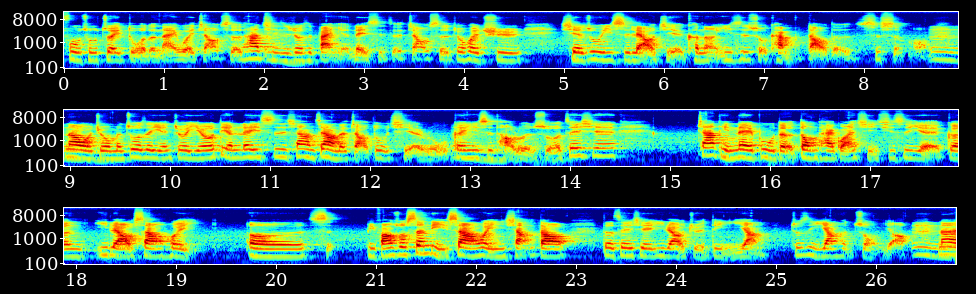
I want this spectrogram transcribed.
付出最多的那一位角色，他其实就是扮演类似的角色，嗯、就会去协助医师了解可能医师所看不到的是什么。嗯，那我觉得我们做这研究也有点类似，像这样的角度切入，跟医师讨论说，嗯、这些家庭内部的动态关系，其实也跟医疗上会，呃，是比方说生理上会影响到的这些医疗决定一样，就是一样很重要。嗯，那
